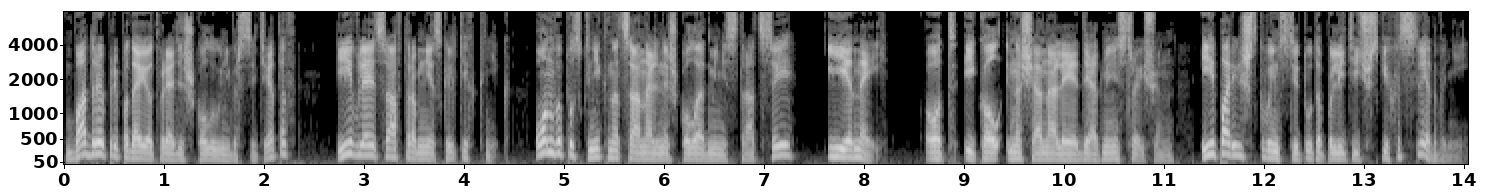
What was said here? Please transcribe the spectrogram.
Бадре преподает в ряде школ и университетов и является автором нескольких книг. Он выпускник Национальной школы администрации ENA от École Nationale d'Administration и Парижского института политических исследований.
